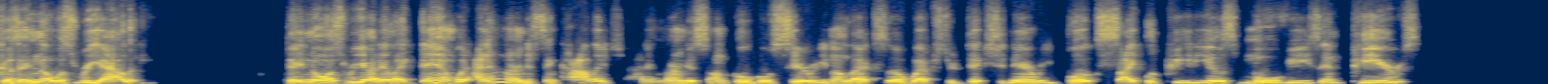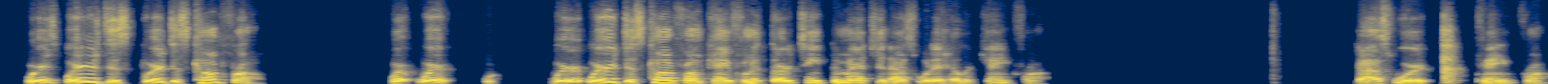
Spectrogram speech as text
Because they know it's reality. They know it's real. They're like, damn, what I didn't learn this in college. I didn't learn this on Google, Siri, and Alexa, Webster Dictionary, books, cyclopedias, movies, and peers. Where's where is this? Where did this come from? Where where where where did this come from? Came from the 13th dimension. That's where the hell it came from. That's where it came from.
